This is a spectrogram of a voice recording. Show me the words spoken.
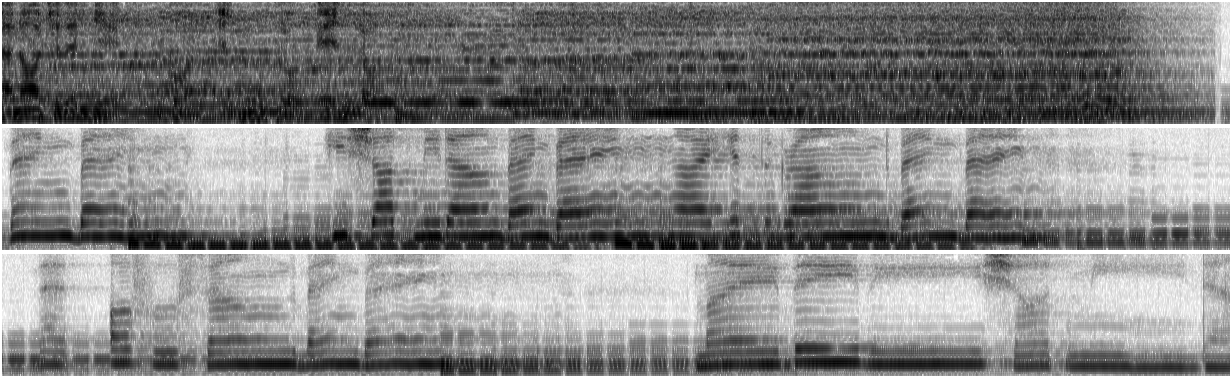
La noce del 10 con el muto e il loco. Bang, bang. He shot me down, bang, bang. I hit the ground, bang, bang. That awful sound, bang, bang. My baby shot me down.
